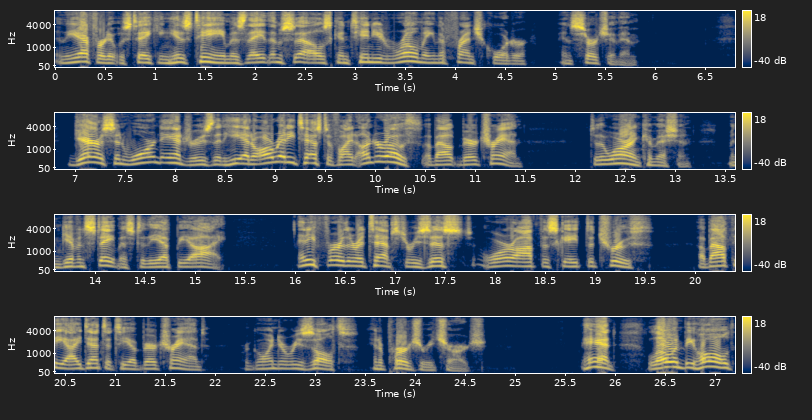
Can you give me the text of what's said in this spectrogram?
and the effort it was taking his team as they themselves continued roaming the French Quarter in search of him. Garrison warned Andrews that he had already testified under oath about Bertrand to the Warren Commission and given statements to the FBI. Any further attempts to resist or obfuscate the truth about the identity of Bertrand were going to result in a perjury charge. And lo and behold,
